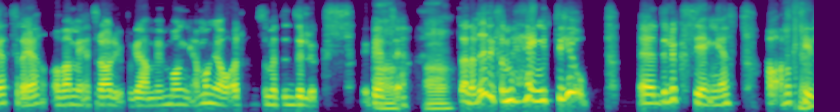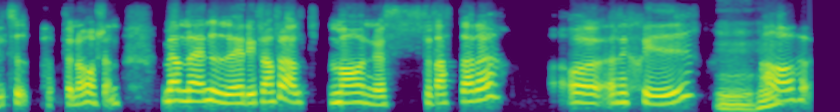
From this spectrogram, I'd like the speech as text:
P3 och var med i ett radioprogram i många, många år som heter Deluxe i P3. Ja, ja. Sen har vi liksom hängt ihop eh, Deluxe-gänget ja, Okej. till typ för några år sedan. Men eh, nu är det framförallt manusförfattare och regi, Mhm. ja,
